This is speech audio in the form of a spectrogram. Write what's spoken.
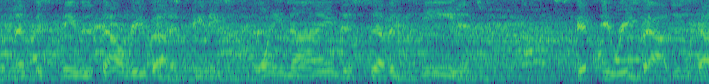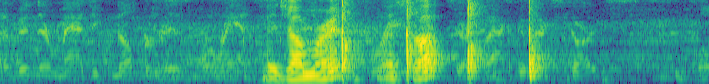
The Memphis team that's out rebounded Phoenix 29 to 17. And 50 rebounds has kind of been their magic number as Morant. Hey, Ja Morant, nice shot. Their back-to-back starts. Paul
